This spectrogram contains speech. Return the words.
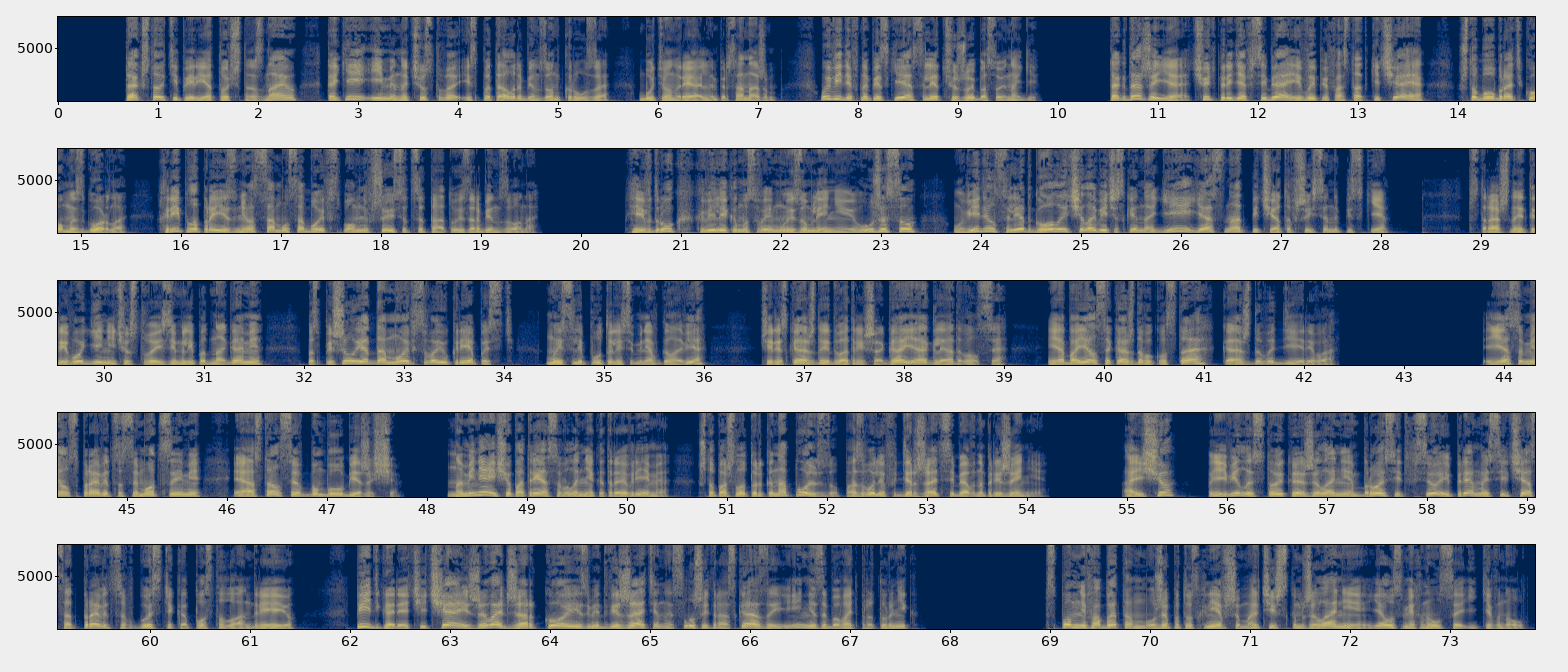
Так что теперь я точно знаю, какие именно чувства испытал Робинзон Крузо, будь он реальным персонажем, увидев на песке след чужой босой ноги. Тогда же я, чуть придя в себя и выпив остатки чая, чтобы убрать ком из горла, хрипло произнес саму собой вспомнившуюся цитату из Робинзона. И вдруг, к великому своему изумлению и ужасу, увидел след голой человеческой ноги, ясно отпечатавшейся на песке. В страшной тревоге, не чувствуя земли под ногами, поспешил я домой в свою крепость. Мысли путались у меня в голове. Через каждые два-три шага я оглядывался — я боялся каждого куста, каждого дерева. Я сумел справиться с эмоциями и остался в бомбоубежище. Но меня еще потрясывало некоторое время, что пошло только на пользу, позволив держать себя в напряжении. А еще появилось стойкое желание бросить все и прямо сейчас отправиться в гости к апостолу Андрею, пить горячий чай, жевать жаркое из медвежатины, слушать рассказы и не забывать про турник. Вспомнив об этом, уже потускневшем мальчишеском желании, я усмехнулся и кивнул.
